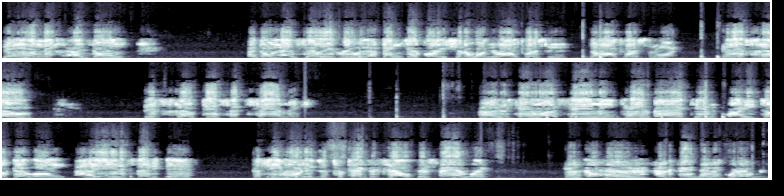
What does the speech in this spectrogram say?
the ending, I don't, I don't necessarily agree with. it. I think Jeff Hardy should have won. The wrong person, the wrong person won. And this is no, this is no diss at Sami. I understand why Sami came back and why he took that long hiatus that he because he wanted to protect his health, his family, and go home for the pandemic, whatever.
